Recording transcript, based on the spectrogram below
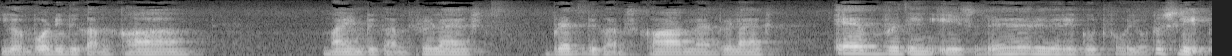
your body becomes calm, mind becomes relaxed, breath becomes calm and relaxed. Everything is very, very good for you to sleep.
